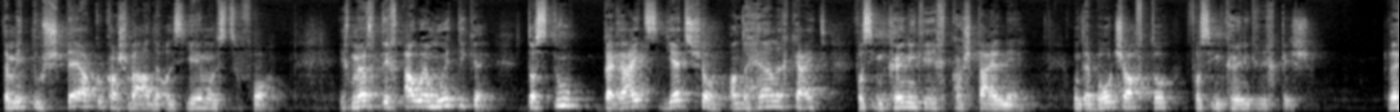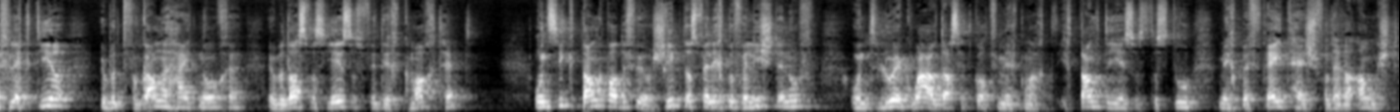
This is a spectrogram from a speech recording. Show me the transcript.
Damit du stärker kannst werden als jemals zuvor. Ich möchte dich auch ermutigen, dass du bereits jetzt schon an der Herrlichkeit von seinem Königreich kannst teilnehmen und ein Botschafter von seinem Königreich bist. Reflektier über die Vergangenheit nach, über das, was Jesus für dich gemacht hat und sei dankbar dafür. Schreib das vielleicht auf eine Liste auf und schau, wow, das hat Gott für mich gemacht. Ich danke dir, Jesus, dass du mich befreit hast von dieser Angst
